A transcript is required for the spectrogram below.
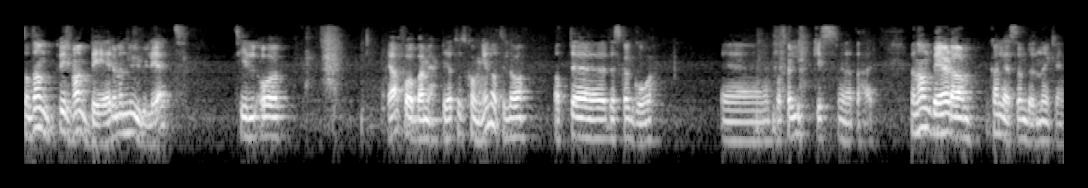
Sånn at han virker som han ber om en mulighet til å ja, få barmhjertighet hos kongen, og til å, at det, det skal gå eh, Man skal lykkes med dette her. Men han ber da Vi kan lese den bønnen, egentlig.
